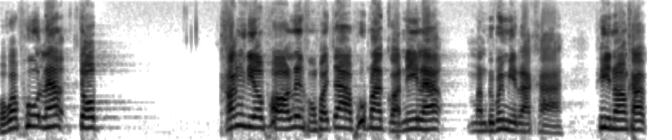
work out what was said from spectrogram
บอกว่าพูดแล้วจบครั้งเดียวพอเรื่องของพระเจ้าพูดมากกว่านี้แล้ว มันดูไม่มีราคา พี่น้องครับ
